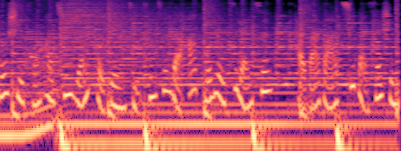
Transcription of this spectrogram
州市从化区软口镇景村村的阿婆六自然村，海拔达七百三十米。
